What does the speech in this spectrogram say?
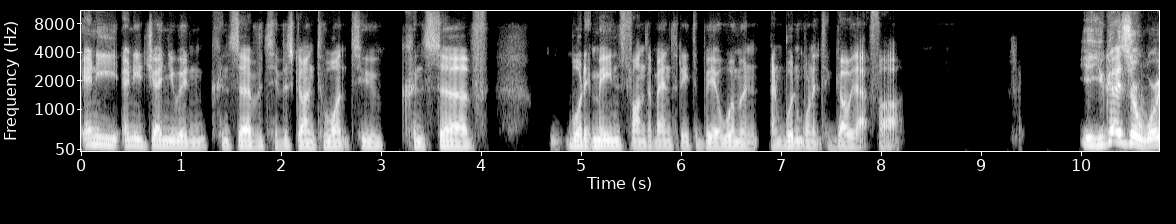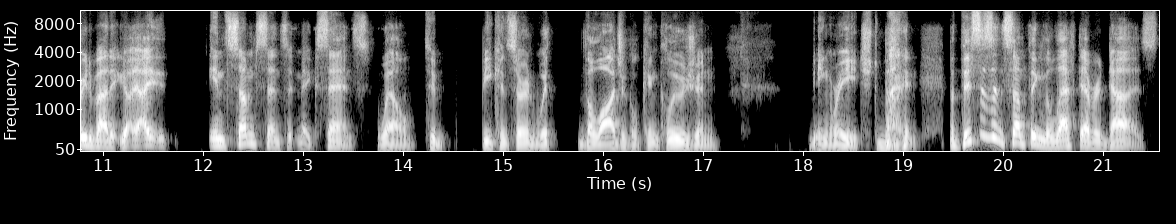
any any genuine conservative is going to want to conserve what it means fundamentally to be a woman and wouldn't want it to go that far. Yeah, you guys are worried about it. I, in some sense, it makes sense. Well, to be concerned with the logical conclusion being reached, but but this isn't something the left ever does.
